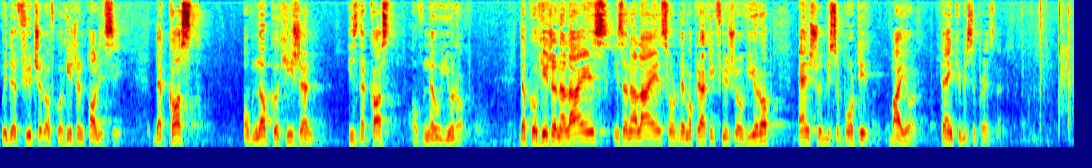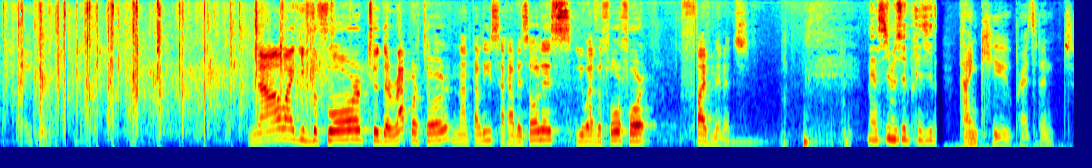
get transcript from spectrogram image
with the future of cohesion policy. The cost of no cohesion is the cost of no Europe. The Cohesion Alliance is an alliance for the democratic future of Europe and should be supported by all. Thank you, Mr. President. Thank you. Now I give the floor to the rapporteur, Nathalie Sarrabezolles. You have the floor for five minutes. Merci, Monsieur le Président. Thank you, President.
